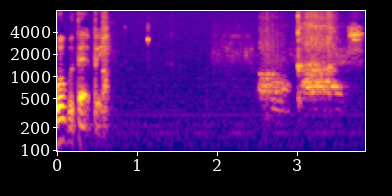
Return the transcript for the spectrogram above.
What would that be? Oh gosh!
